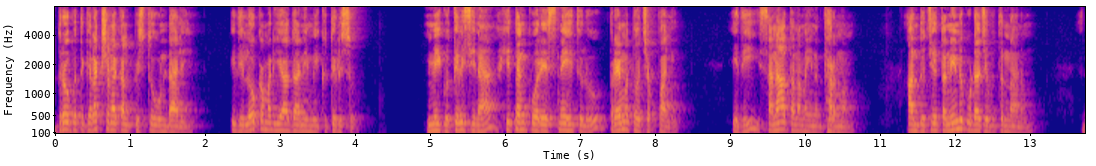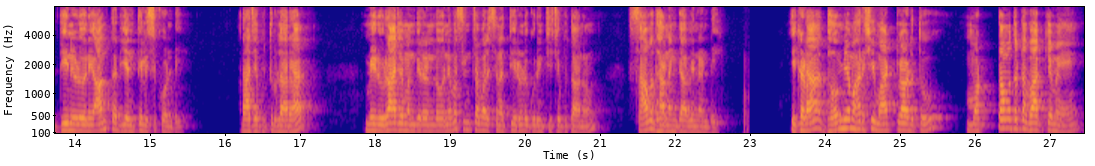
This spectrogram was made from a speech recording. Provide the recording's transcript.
ద్రౌపదికి రక్షణ కల్పిస్తూ ఉండాలి. ఇది లోకమర్యాద అని మీకు తెలుసు. మీకు తెలిసిన హితం కోరే స్నేహితులు ప్రేమతో చెప్పాలి. ఇది సనాతనమైన ధర్మం. అందుచేత నేను కూడా చెబుతున్నాను దీనిలోని ఆంతర్యం తెలుసుకోండి. రాజపుత్రులారా మీరు రాజమందిరంలో నివసించవలసిన తీరును గురించి చెబుతాను. సావధానంగా వినండి. ఇక్కడ ధౌమ్య మహర్షి మాట్లాడుతూ మొట్టమొదట వాక్యమే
